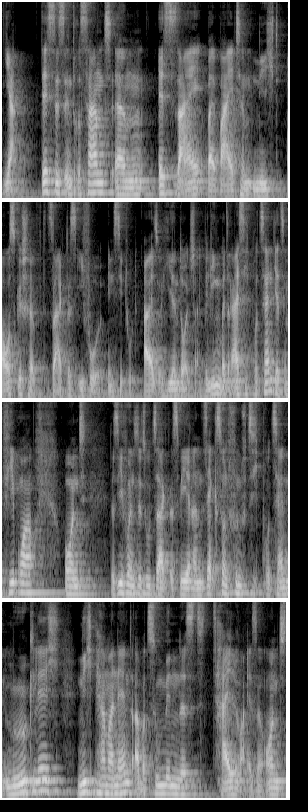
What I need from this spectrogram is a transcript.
Ja, das ist interessant. Ähm, es sei bei weitem nicht ausgeschöpft, sagt das IFO-Institut. Also hier in Deutschland. Wir liegen bei 30 Prozent jetzt im Februar und das IFO-Institut sagt, es wären 56 Prozent möglich, nicht permanent, aber zumindest teilweise. Und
